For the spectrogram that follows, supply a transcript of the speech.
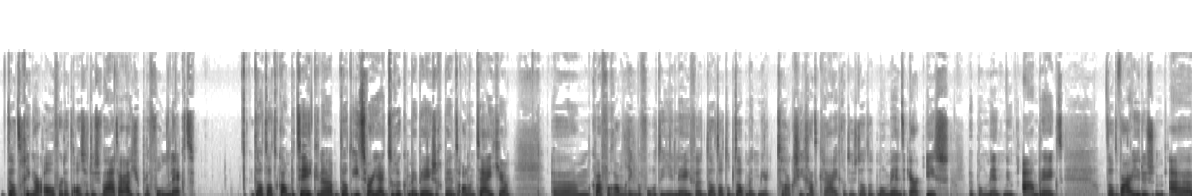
dat ging erover dat als er dus water uit je plafond lekt, dat dat kan betekenen dat iets waar jij druk mee bezig bent al een tijdje, um, qua verandering bijvoorbeeld in je leven, dat dat op dat moment meer tractie gaat krijgen. Dus dat het moment er is, het moment nu aanbreekt, dat waar je dus uh,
